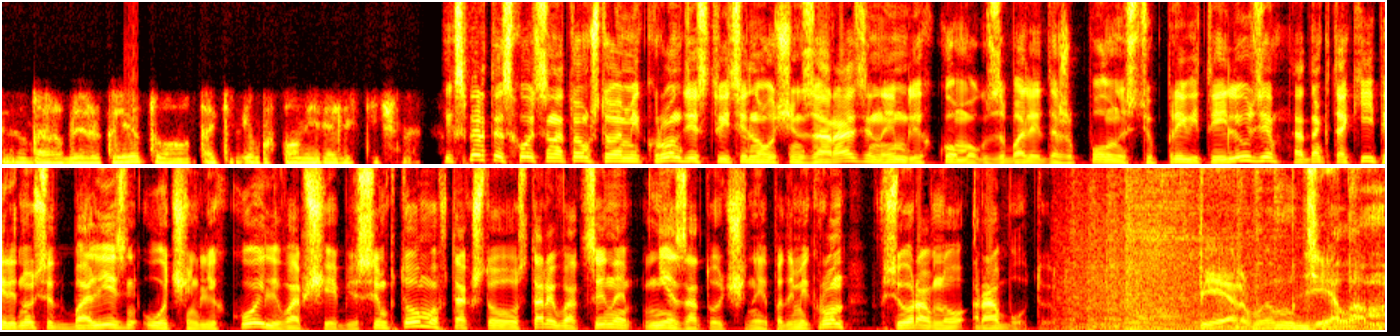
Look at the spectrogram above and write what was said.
даже ближе к лету, такие объемы вполне реалистичны. Эксперты сходятся на том, что омикрон действительно очень заразен, и им легко могут заболеть даже полностью привитые люди, однако такие переносят болезнь очень легко или вообще без симптомов, так что старые вакцины, не заточенные под омикрон, все равно работают. Первым делом.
